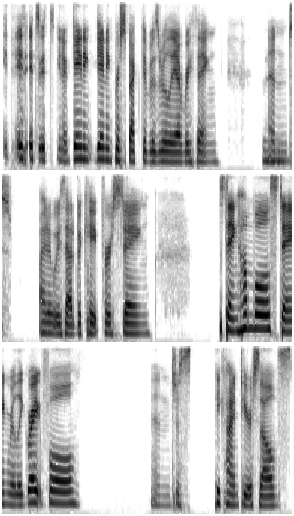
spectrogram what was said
it, it's it's you know gaining gaining perspective is really everything mm-hmm. and i'd always advocate for staying staying humble staying really grateful and just be kind to yourselves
